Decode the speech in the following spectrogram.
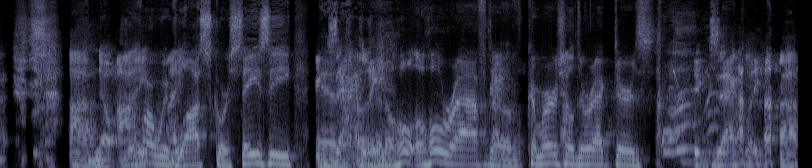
um, no, so I. far, we've I, lost Scorsese exactly, and a whole a whole raft right. of commercial directors. exactly. Uh,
